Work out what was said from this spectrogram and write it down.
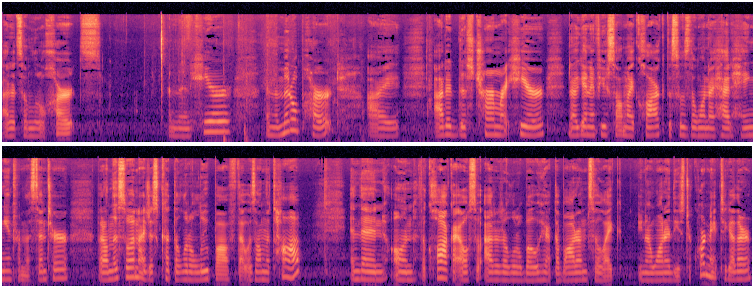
added some little hearts. And then here in the middle part, I added this charm right here. Now again, if you saw my clock, this was the one I had hanging from the center. But on this one, I just cut the little loop off that was on the top. And then on the clock, I also added a little bow here at the bottom. So like, you know, I wanted these to coordinate together.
